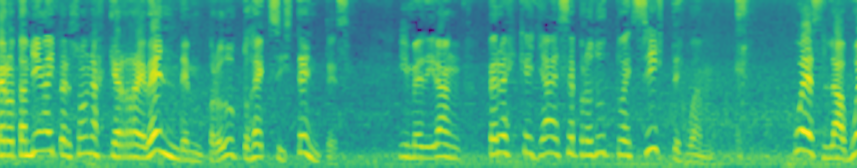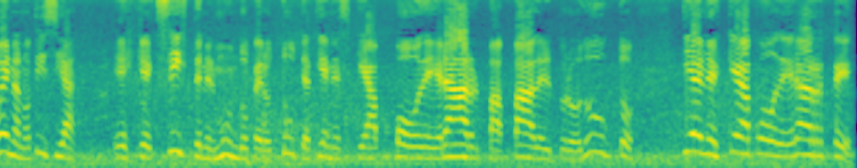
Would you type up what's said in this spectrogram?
Pero también hay personas que revenden productos existentes y me dirán, pero es que ya ese producto existe, Juan. Pues la buena noticia es que existe en el mundo, pero tú te tienes que apoderar, papá, del producto. Tienes que apoderarte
